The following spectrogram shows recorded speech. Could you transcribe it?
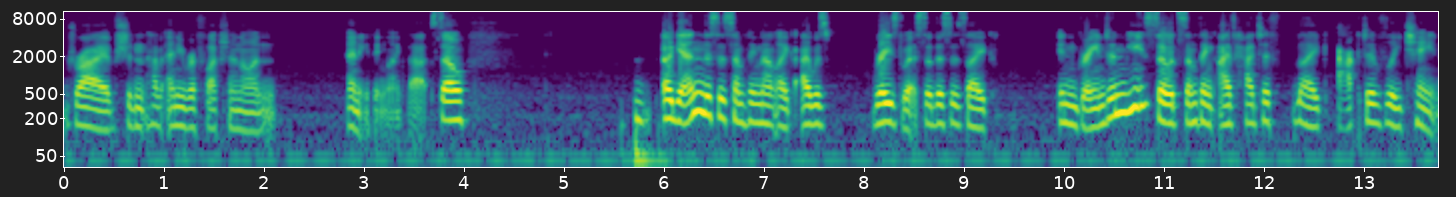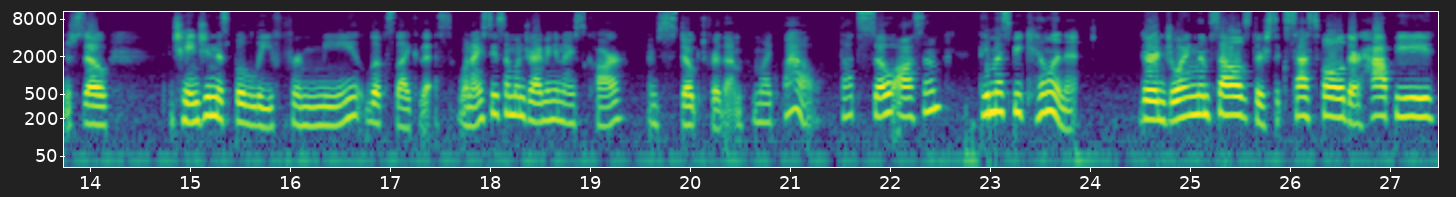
drive shouldn't have any reflection on anything like that. So again, this is something that like I was raised with. So this is like ingrained in me. So it's something I've had to like actively change. So changing this belief for me looks like this. When I see someone driving a nice car, I'm stoked for them. I'm like, wow, that's so awesome. They must be killing it. They're enjoying themselves, they're successful, they're happy.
